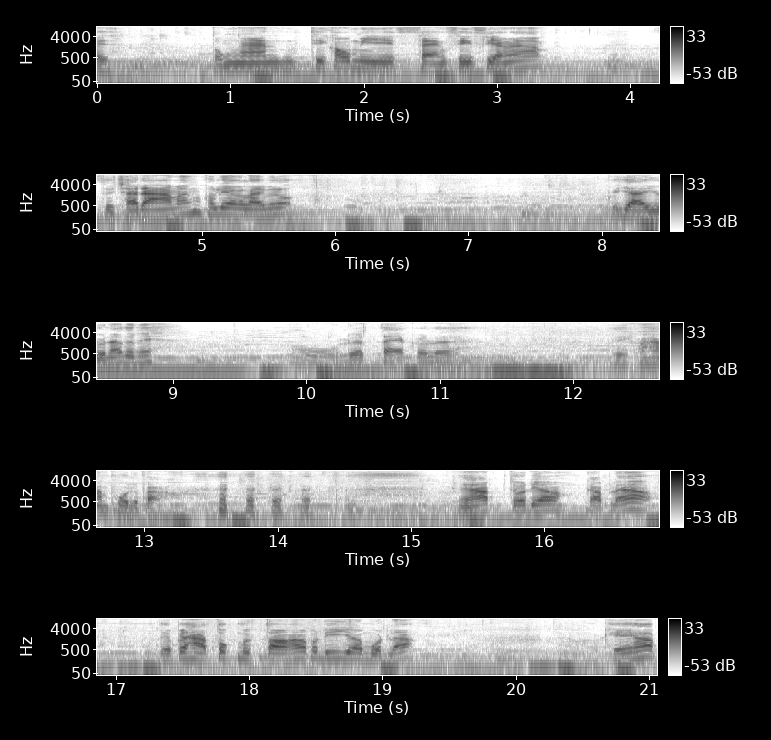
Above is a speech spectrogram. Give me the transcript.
ยตรงงานที่เขามีแสงสีเสียงนะครับ สุชาดามั้งเขาเรียกอะไรไม่รู้ ก็ใหญ่อยู่นะตัวนี้ โอ้โหเลือดแตกเลยเลยเฮ้ยเขาห้ามพูดหรือเปล่านะครับตัวเดียวกลับแล้ว เดี๋ยวไปหาตกหมึกต่อครับพอดีเยอะหมดแล้ว โอเคครับ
